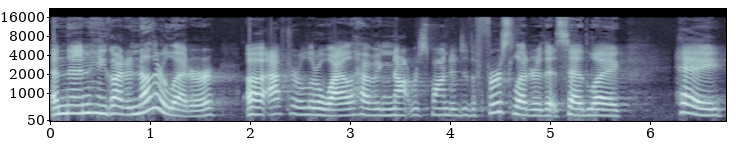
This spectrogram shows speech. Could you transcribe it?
And then he got another letter uh, after a little while having not responded to the first letter that said like hey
